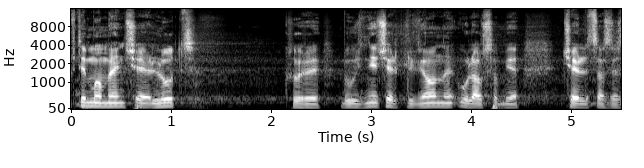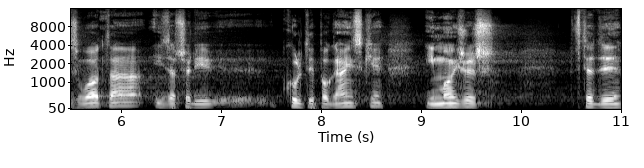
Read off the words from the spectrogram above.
w tym momencie lud, który był zniecierpliwiony, ulał sobie cielca ze złota i zaczęli e, kulty pogańskie i Mojżesz wtedy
